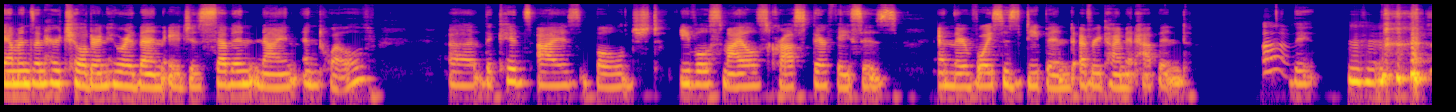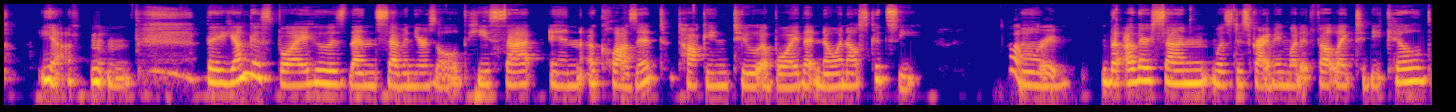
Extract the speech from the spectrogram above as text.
Ammons and her children, who are then ages 7, 9, and 12, uh, the kids' eyes bulged, evil smiles crossed their faces, and their voices deepened every time it happened. Ah. They, Mhm. yeah. mm-mm. The youngest boy, who is then seven years old, he sat in a closet talking to a boy that no one else could see. Oh, Um, great. The other son was describing what it felt like to be killed.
